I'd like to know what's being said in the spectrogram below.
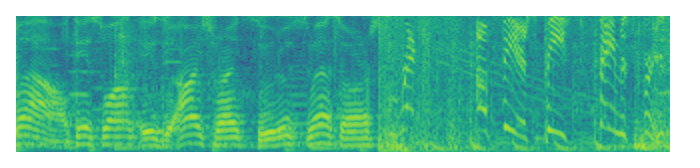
Wow, this one is the Ice Rex Zurus Smashers. Rex, a fierce beast famous for his.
